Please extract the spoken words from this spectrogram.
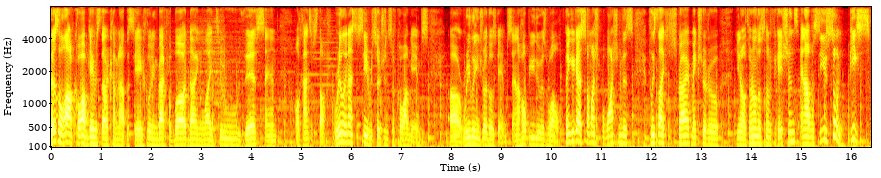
There's a lot of co-op games that are coming out this year, including Back 4 Blood, Dying Light 2, this, and all kinds of stuff. Really nice to see resurgence of co-op games. Uh, really enjoy those games, and I hope you do as well. Thank you guys so much for watching this. Please like, subscribe, make sure to, you know, turn on those notifications, and I will see you soon. Peace!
